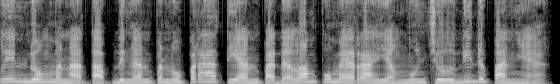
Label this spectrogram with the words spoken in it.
Lindong menatap dengan penuh perhatian pada lampu merah yang muncul di depannya.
